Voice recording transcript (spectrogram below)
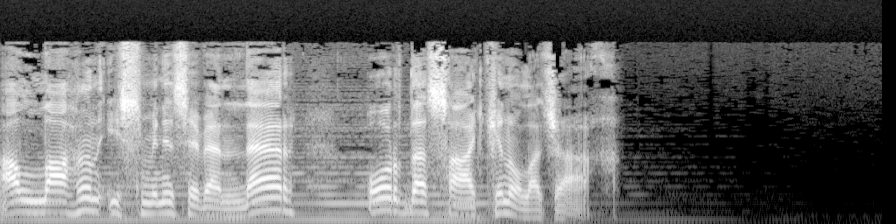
Allahın ismini sevənlər orada sakin olacaq.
